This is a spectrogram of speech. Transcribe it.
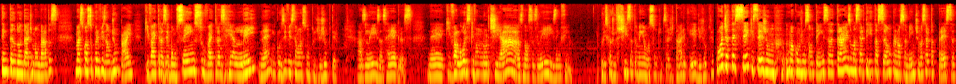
tentando andar de mão dadas, mas com a supervisão de um pai que vai trazer bom senso, vai trazer a lei, né? Inclusive isso é um assunto de Júpiter, as leis, as regras, né? Que valores que vão nortear as nossas leis, enfim. Por isso que a justiça também é um assunto de Sagitário, e de Júpiter. Pode até ser que seja um, uma conjunção tensa, traz uma certa irritação para nossa mente, uma certa pressa,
